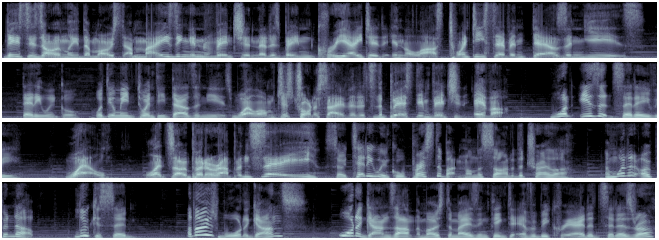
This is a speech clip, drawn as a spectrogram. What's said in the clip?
this is only the most amazing invention that has been created in the last 27,000 years. Teddy Winkle, what do you mean 20,000 years? Well, I'm just trying to say that it's the best invention ever. What is it? said Evie. Well, let's open her up and see. So Teddy Winkle pressed a button on the side of the trailer, and when it opened up, Lucas said, Are those water guns? Water guns aren't the most amazing thing to ever be created, said Ezra.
